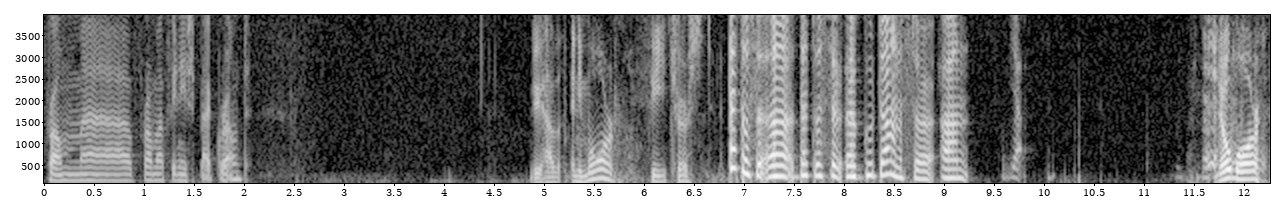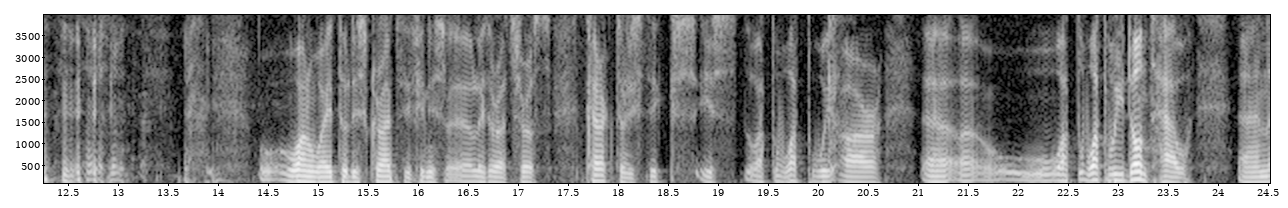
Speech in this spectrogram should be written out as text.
from uh, from a Finnish background. Do you have any more features? That was uh, that was a, a good answer, and yeah. no more. one way to describe the Finnish uh, literature's characteristics is what what we are, uh, uh, what what we don't have, and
